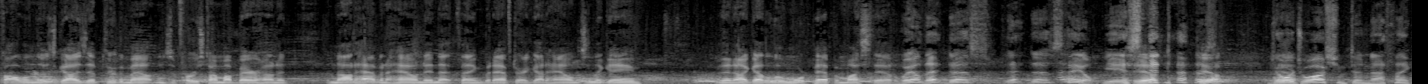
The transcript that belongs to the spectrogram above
following those guys up through the mountains the first time I bear hunted, not having a hound in that thing. But after I got hounds in the game, then I got a little more pep in my step. Well, that does that does help. Yes, Yeah. it does. Yeah. George Yeah. Washington, I think,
